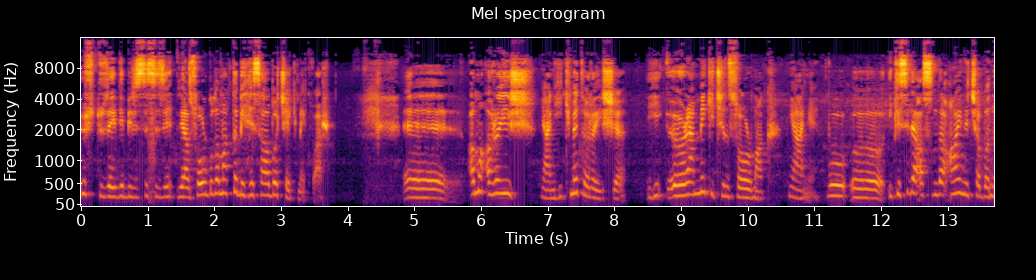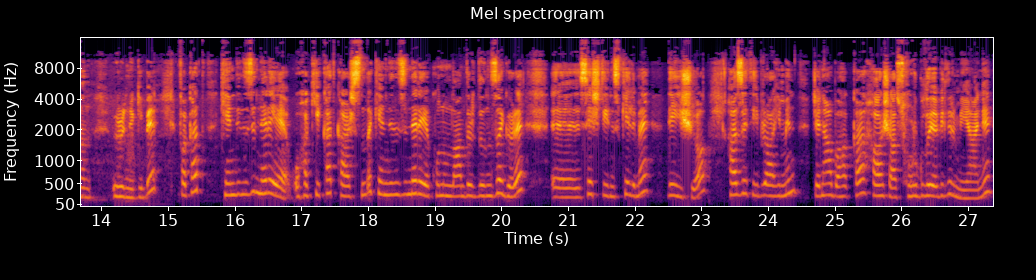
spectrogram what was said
üst düzeyde birisi sizi yani sorgulamakta bir hesaba çekmek var. E, ama arayış yani hikmet arayışı öğrenmek için sormak yani bu e, ikisi de aslında aynı çabanın ürünü gibi fakat kendinizi nereye o hakikat karşısında kendinizi nereye konumlandırdığınıza göre e, seçtiğiniz kelime değişiyor. Hazreti İbrahim'in Cenab-ı Hakk'a haşa sorgulayabilir mi yani?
